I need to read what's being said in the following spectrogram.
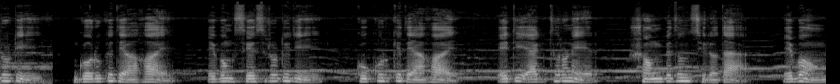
রুটি গরুকে দেওয়া হয় এবং শেষ রুটিটি কুকুরকে দেওয়া হয়। এটি এক ধরনের সংবেদনশীলতা এবং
